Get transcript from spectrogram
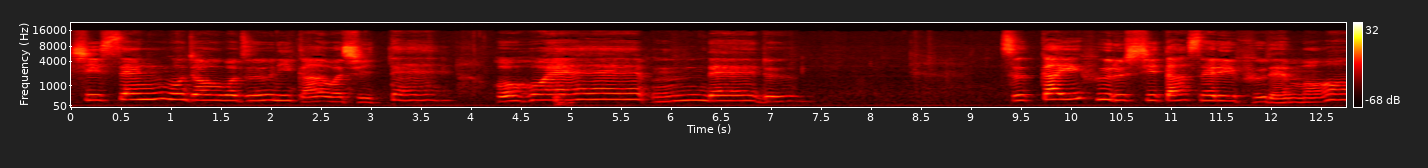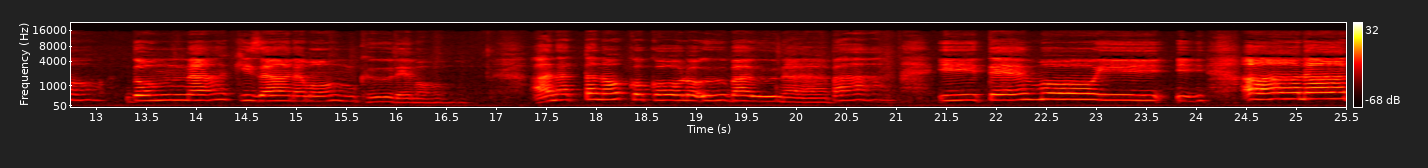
視線を上手にかわして微笑んでる。使い古したセリフでもどんなキザな文句でもあなたの心奪うならばいてもいい。あな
